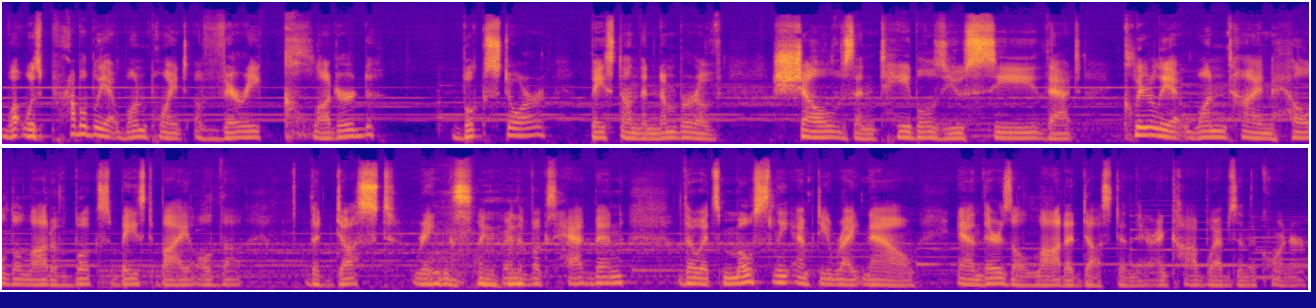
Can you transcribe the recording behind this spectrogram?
what was probably at one point a very cluttered bookstore based on the number of shelves and tables you see that clearly at one time held a lot of books based by all the the dust rings like where the mm-hmm. books had been though it's mostly empty right now and there's a lot of dust in there and cobwebs in the corner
